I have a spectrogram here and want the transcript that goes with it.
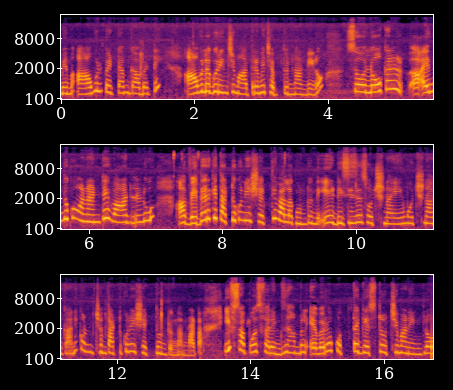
మేము ఆవులు పెట్టాం కాబట్టి ఆవుల గురించి మాత్రమే చెప్తున్నాను నేను. సో లోకల్ ఎందుకు అని అంటే వాళ్ళు ఆ వెదర్కి తట్టుకునే శక్తి వాళ్ళకు ఉంటుంది ఏ డిసీజెస్ వచ్చినా ఏం వచ్చినా కానీ కొంచెం తట్టుకునే శక్తి ఉంటుంది అనమాట ఇఫ్ సపోజ్ ఫర్ ఎగ్జాంపుల్ ఎవరో కొత్త గెస్ట్ వచ్చి మన ఇంట్లో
